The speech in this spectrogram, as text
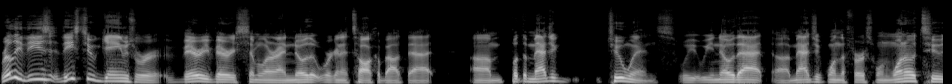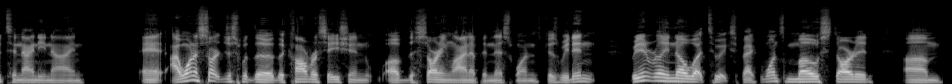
Really, these these two games were very very similar. I know that we're going to talk about that, um, but the Magic two wins. We we know that uh, Magic won the first one, 102 to 99. And I want to start just with the the conversation of the starting lineup in this one because we didn't we didn't really know what to expect. Once Mo started, um,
